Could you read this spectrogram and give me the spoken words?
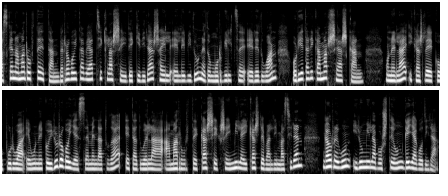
Azken hamar urteetan berrogoita behatzi klase ideki dira sail elebidun edo murgiltze ereduan horietarik hamar sehaskan. Honela, ikasle kopurua eguneko irurogoiez emendatu da eta duela hamar urte kasik 6 mila ikasle baldin baziren, gaur egun iru mila bosteun gehiago dira.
